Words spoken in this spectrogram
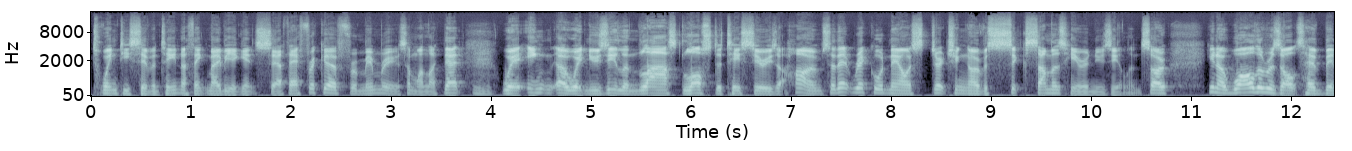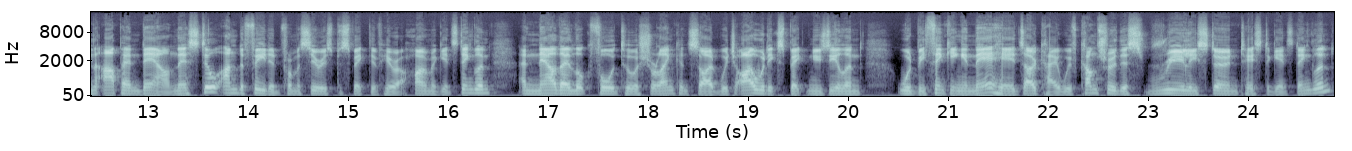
2017, I think maybe against South Africa from memory or someone like that, mm. where Eng- uh, where New Zealand last lost a Test series at home. So that record now is stretching over six summers here in New Zealand. So you know while the results have been up and down, they're still undefeated from a series perspective here at home against England, and now they look forward to a Sri Lankan side, which I would expect New Zealand would be thinking in their heads, okay, we've come through this really stern test against England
